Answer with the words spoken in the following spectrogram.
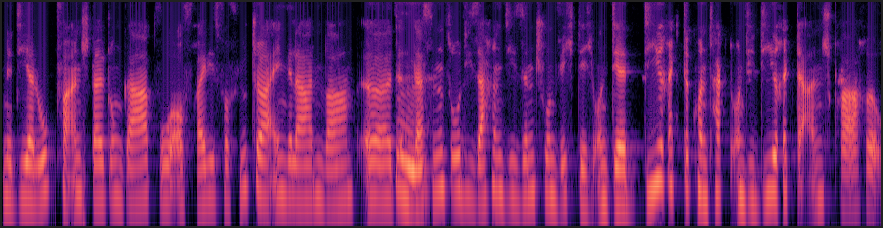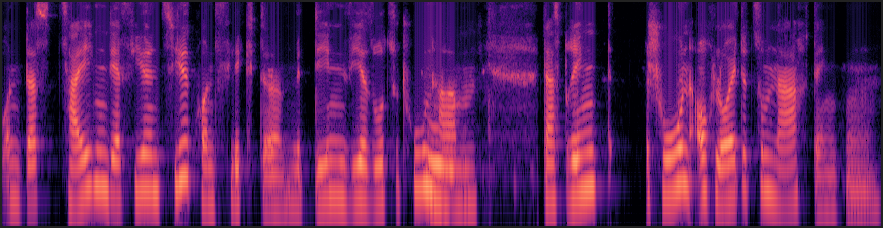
eine Dialogveranstaltung gab, wo auch Fridays for Future eingeladen war. Äh, mhm. Das sind so die Sachen, die sind schon wichtig. Und der direkte Kontakt und die direkte Ansprache und das Zeigen der vielen Zielkonflikte, mit denen wir so zu tun mhm. haben, das bringt schon auch Leute zum Nachdenken.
